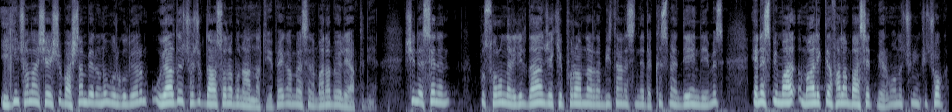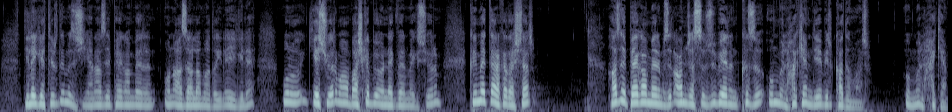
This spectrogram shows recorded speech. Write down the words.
İlginç olan şey şu baştan beri onu vurguluyorum. Uyardığı çocuk daha sonra bunu anlatıyor. Peygamber sana bana böyle yaptı diye. Şimdi senin bu sorunla ilgili daha önceki programlardan bir tanesinde de kısmen değindiğimiz Enes Ma- Malik'ten falan bahsetmiyorum. Onu çünkü çok dile getirdiğimiz için yani Hazreti Peygamber'in onu azarlamadığı ile ilgili bunu geçiyorum ama başka bir örnek vermek istiyorum. Kıymetli arkadaşlar Hazreti Peygamberimizin amcası Zübeyir'in kızı Ümmül Hakem diye bir kadın var. Ümmül Hakem.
